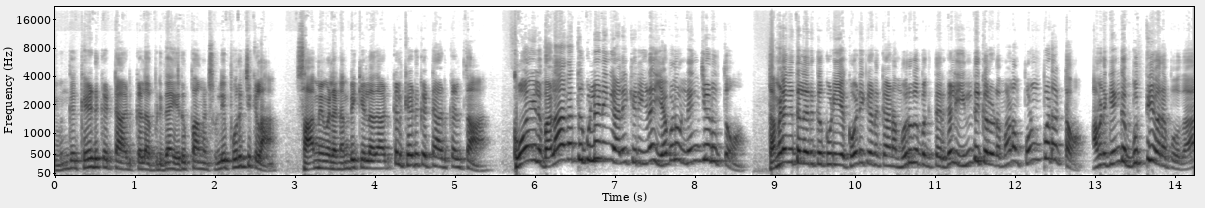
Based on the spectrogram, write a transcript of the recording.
இவங்க கேடுகட்ட ஆட்கள் அப்படிதான் இருப்பாங்கன்னு சொல்லி புரிஞ்சுக்கலாம். சாமி மேல நம்பிக்கை இல்லாத ஆட்கள் கேடுகட்ட ஆட்கள் தான். கோயில் வளாகத்துக்குள்ளே நீங்கள் அழைக்கிறீங்கன்னா எவ்வளோ நெஞ்செழுத்தம் தமிழகத்தில் இருக்கக்கூடிய கோடிக்கணக்கான முருக பக்தர்கள் இந்துக்களோட மனம் பொன்படட்டும் அவனுக்கு எங்க புத்தி வரப்போதா?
